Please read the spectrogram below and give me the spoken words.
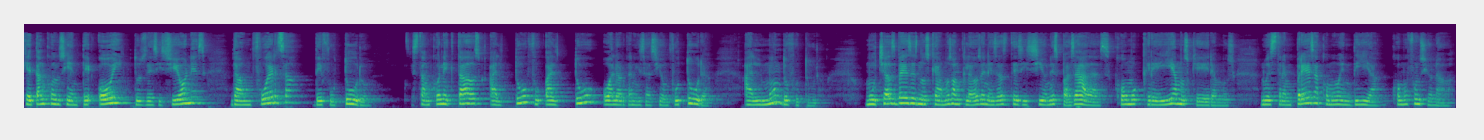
¿Qué tan consciente hoy tus decisiones dan fuerza de futuro, están conectados al tú, al tú o a la organización futura, al mundo futuro. Muchas veces nos quedamos anclados en esas decisiones pasadas, cómo creíamos que éramos, nuestra empresa, cómo vendía, cómo funcionaba.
